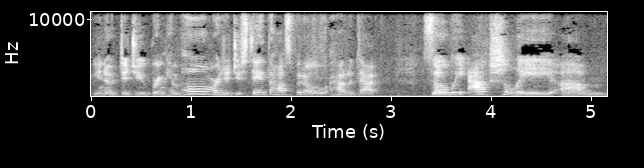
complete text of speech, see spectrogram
You know, did you bring him home or did you stay at the hospital? How did that? So we actually um,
